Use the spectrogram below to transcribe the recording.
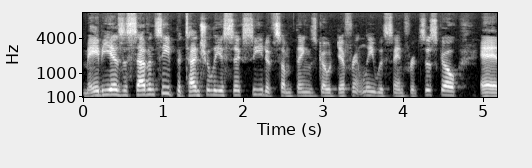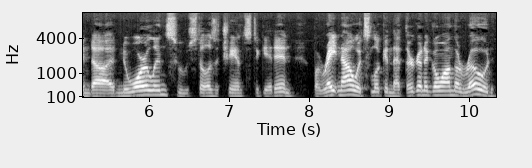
maybe as a seven seed, potentially a six seed if some things go differently with San Francisco and uh, New Orleans, who still has a chance to get in. But right now, it's looking that they're going to go on the road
